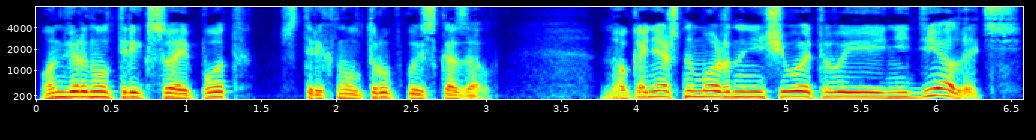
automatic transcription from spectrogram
Он вернул Триксу айпод, встряхнул трубку и сказал. «Но, конечно, можно ничего этого и не делать.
